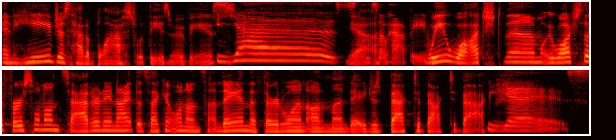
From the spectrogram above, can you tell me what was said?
And he just had a blast with these movies. Yes, Yeah. I'm so happy. We watched them. We watched the first one on Saturday night, the second one on Sunday, and the third one on Monday, just back to back to back. yes,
